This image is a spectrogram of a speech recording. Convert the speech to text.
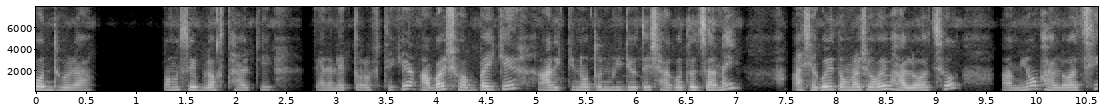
বন্ধুরা, তনুশ্রী ব্লগস থার্টি চ্যানেলের তরফ থেকে আবার সবাইকে আরেকটি নতুন ভিডিওতে স্বাগত জানাই। আশা করি তোমরা সবাই ভালো আছো, আমিও ভালো আছি।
